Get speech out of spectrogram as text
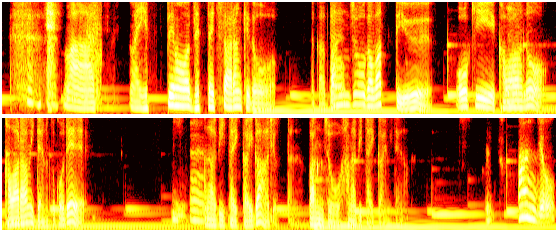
まあ、まあ言っても絶対伝わらんけど、か万丈川っていう大きい川の河原みたいなとこでうん、花火大会がありよったの。万丈花火大会みたいな。万丈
